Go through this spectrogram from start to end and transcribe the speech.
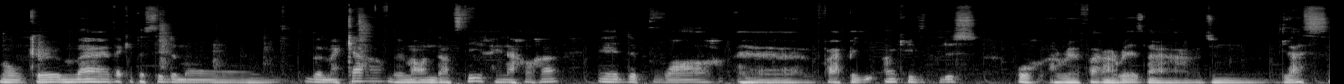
Donc, euh, ma, la capacité de mon de ma carte, de mon identité, Reina Hora, est de pouvoir euh, faire payer un crédit de plus pour re- faire un res d'un- d'une glace.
